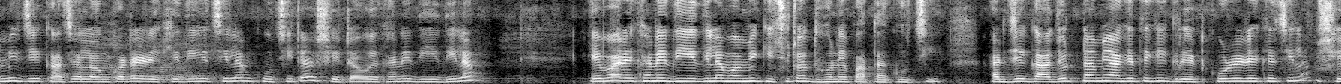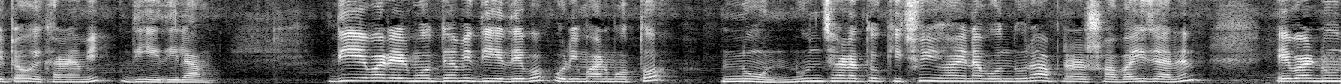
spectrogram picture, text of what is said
আমি যে কাঁচা লঙ্কাটা রেখে দিয়েছিলাম কুচিটা, সেটাও এখানে দিয়ে দিলাম। এবার এখানে দিয়ে দিলাম আমি কিছুটা ধনে পাতা কুচি। আর যে গাজরটা আমি আগে থেকে গ্রেট করে রেখেছিলাম, সেটাও এখানে আমি দিয়ে দিলাম। দিয়ে এবার এর মধ্যে আমি দিয়ে দেব পরিমাণ মতো নুন। নুন ছাড়া তো কিছুই হয় না বন্ধুরা, আপনারা সবাই জানেন। এবার নুন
